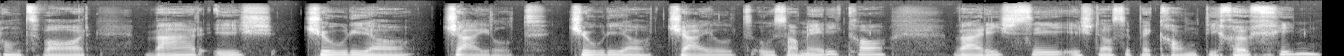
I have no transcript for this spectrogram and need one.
Und zwar, wer ist Julia Child? Julia Child aus Amerika. Wer ist sie? Ist das eine bekannte Köchin?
